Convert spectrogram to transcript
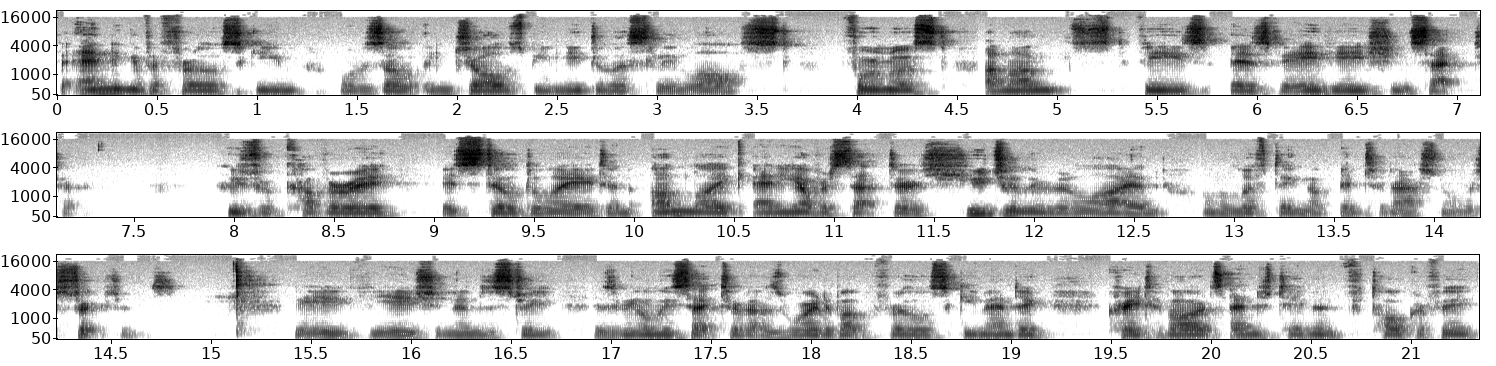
the ending of the furlough scheme will result in jobs being needlessly lost. Foremost amongst these is the aviation sector, whose recovery is still delayed and, unlike any other sector, is hugely reliant on the lifting of international restrictions. The aviation industry is the only sector that is worried about the furlough scheme ending. Creative arts, entertainment, photography,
